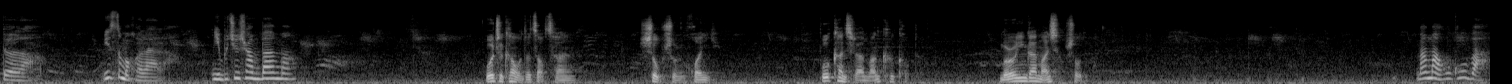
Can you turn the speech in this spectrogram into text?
对了，你怎么回来了？你不去上班吗？我只看我的早餐受不受人欢迎，不过看起来蛮可口的，某人应该蛮享受的吧。马马虎虎吧。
